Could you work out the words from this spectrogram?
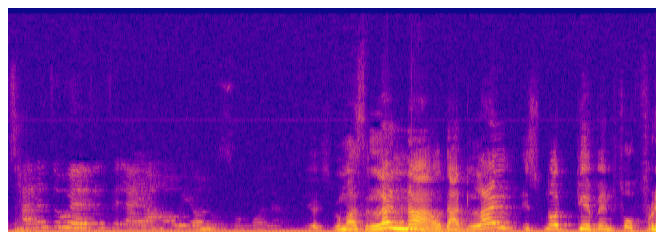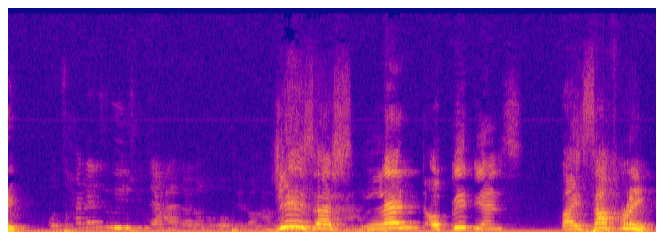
tshwanetse o etse tsela ya hao ya ho sokola Yes, you must learn now that life is not given for free. o tshwanetse o ithute ha jwalo ho bophelo ha Jesus learned obedience by suffering.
